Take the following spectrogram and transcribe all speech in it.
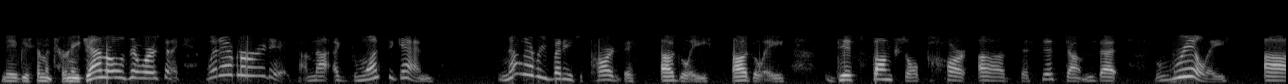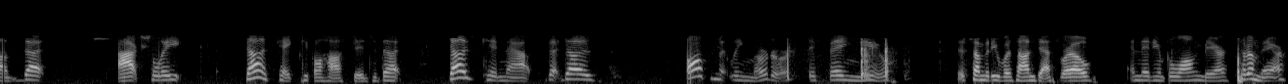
maybe some attorney generals are worse than whatever it is. I'm not once again, not everybody's a part of this ugly, ugly, dysfunctional part of the system that really um, that actually does take people hostage, that does kidnap, that does ultimately murder if they knew that somebody was on death row and they didn't belong there, put them there.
